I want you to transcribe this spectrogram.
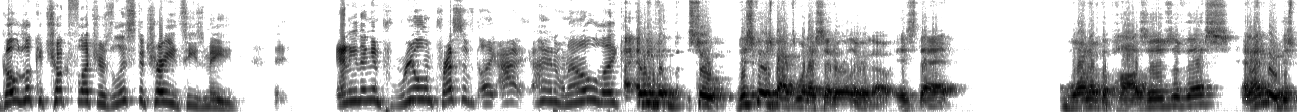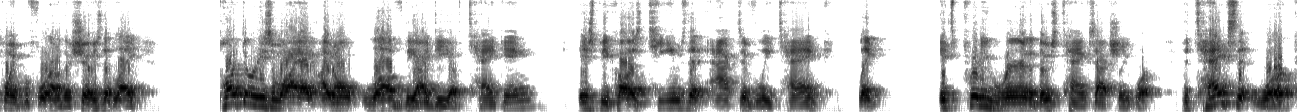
go look at chuck fletcher's list of trades he's made anything imp- real impressive like i i don't know like I mean, th- th- so this goes back to what I said earlier, though, is that one of the positives of this, and I made this point before on other shows, that like part of the reason why I, I don't love the idea of tanking is because teams that actively tank, like it's pretty rare that those tanks actually work. The tanks that work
